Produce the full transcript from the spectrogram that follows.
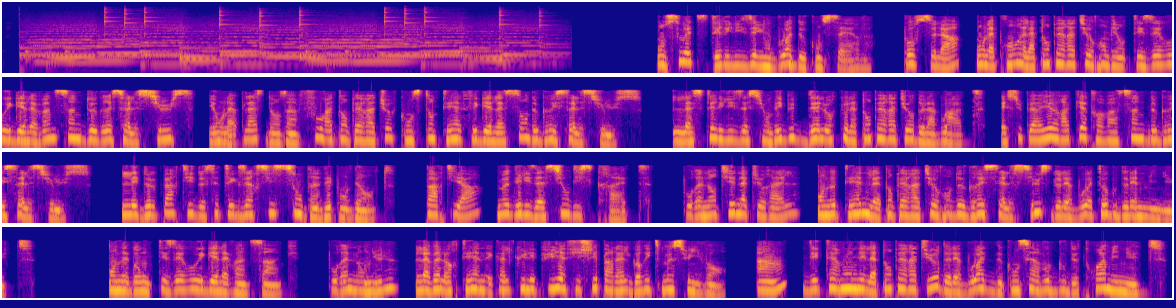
On souhaite stériliser une boîte de conserve. Pour cela, on la prend à la température ambiante T0 égale à 25 degrés Celsius, et on la place dans un four à température constante TF égale à 100 degrés Celsius. La stérilisation débute dès lors que la température de la boîte est supérieure à 85 degrés Celsius. Les deux parties de cet exercice sont indépendantes. Partie A, modélisation discrète. Pour un entier naturel, on obtient la température en degrés Celsius de la boîte au bout de n minutes. On a donc T0 égale à 25. Pour n non nul, la valeur Tn est calculée puis affichée par l'algorithme suivant. 1. Déterminer la température de la boîte de conserve au bout de 3 minutes.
